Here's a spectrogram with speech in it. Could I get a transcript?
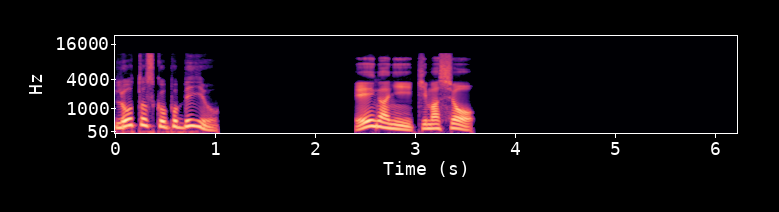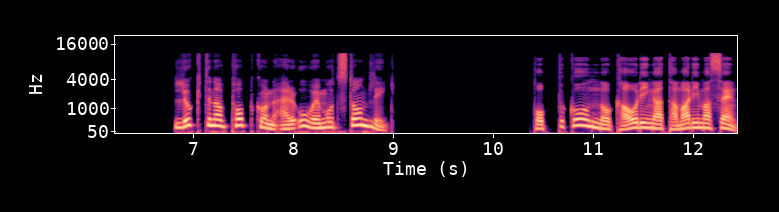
Låt oss gå på bio. 映画に行きましょ Lukten av popcorn är oemotståndlig. う。ポップコーンの香りがたまりません。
